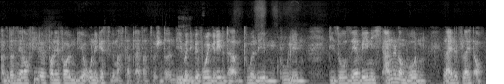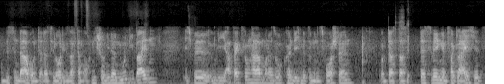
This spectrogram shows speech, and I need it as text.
also das sind ja noch viele von den Folgen, die ihr ohne Gäste gemacht habt, einfach zwischendrin, die, mhm. über die wir vorhin geredet haben, Tourleben, Crewleben, die so sehr wenig angenommen wurden, leidet vielleicht auch ein bisschen darunter, dass die Leute gesagt haben, auch nicht schon wieder nur die beiden, ich will irgendwie Abwechslung haben oder so, könnte ich mir zumindest vorstellen. Und dass das deswegen im Vergleich jetzt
